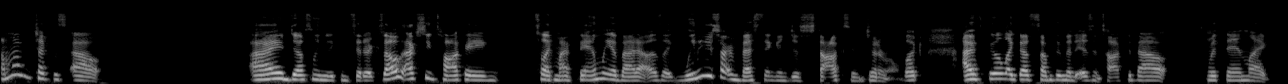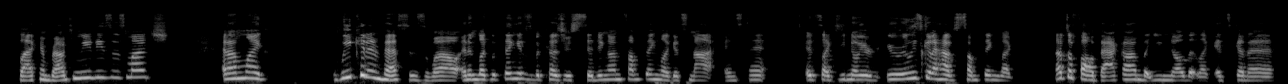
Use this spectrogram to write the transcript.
I'm gonna have to check this out. I definitely need to consider because I was actually talking to like my family about it. I was like, we need to start investing in just stocks in general. Like, I feel like that's something that isn't talked about within like black and brown communities as much. And I'm like, we can invest as well. And like the thing is because you're sitting on something, like it's not instant. It's like you know you're you're at least gonna have something like not to fall back on, but you know that like it's gonna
